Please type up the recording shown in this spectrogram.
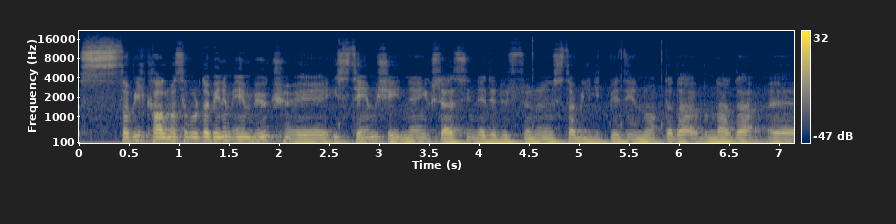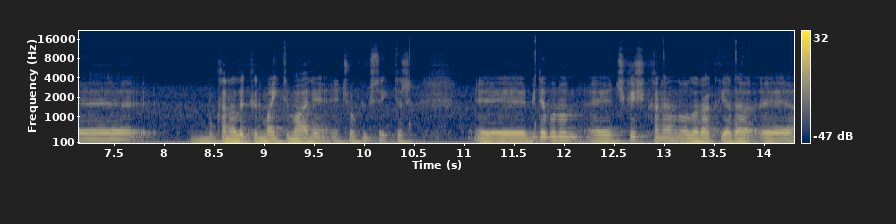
stabil kalması burada benim en büyük e, isteğim şey. Ne yükselsin ne de düşsün stabil gitmediği noktada bunlar da e, bu kanalı kırma ihtimali çok yüksektir. E, bir de bunun e, çıkış kanalı olarak ya da e,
